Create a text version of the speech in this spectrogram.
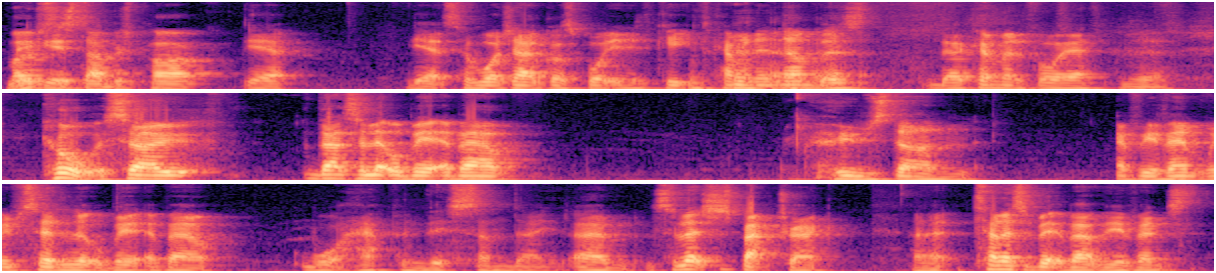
most Biggest. established park. Yeah, yeah. So watch out, Gosport. You need to keep them coming in numbers. They're coming for you. Yeah. Cool. So that's a little bit about who's done every event. We've said a little bit about what happened this Sunday. Um, so let's just backtrack. Uh, tell us a bit about the events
